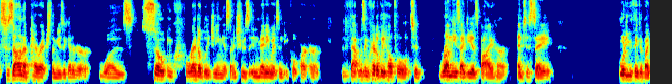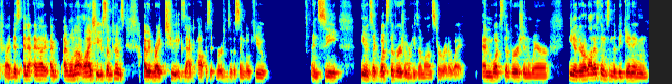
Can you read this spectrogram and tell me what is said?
Susanna Perich, the music editor, was so incredibly genius. I mean, she was in many ways an equal partner. That was incredibly helpful to run these ideas by her and to say, what do you think if I tried this? And, and I, I, I will not lie to you. Sometimes I would write two exact opposite versions of a single cue and see you know, it's like, what's the version where he's a monster right away? And what's the version where, you know, there are a lot of things in the beginning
